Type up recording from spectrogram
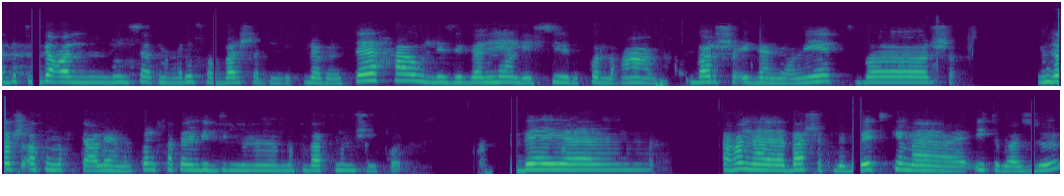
بالطبيعة ال INSAT معروفة برشا بال club نتاعها واللي اللي يصيروا كل عام برشا événement ات برشا. منجربش أصلا نحكي عليهم الكل خاطر بيدي ما حضرتلهمش الكل. باهي عنا برشا club ات كيما IEEE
